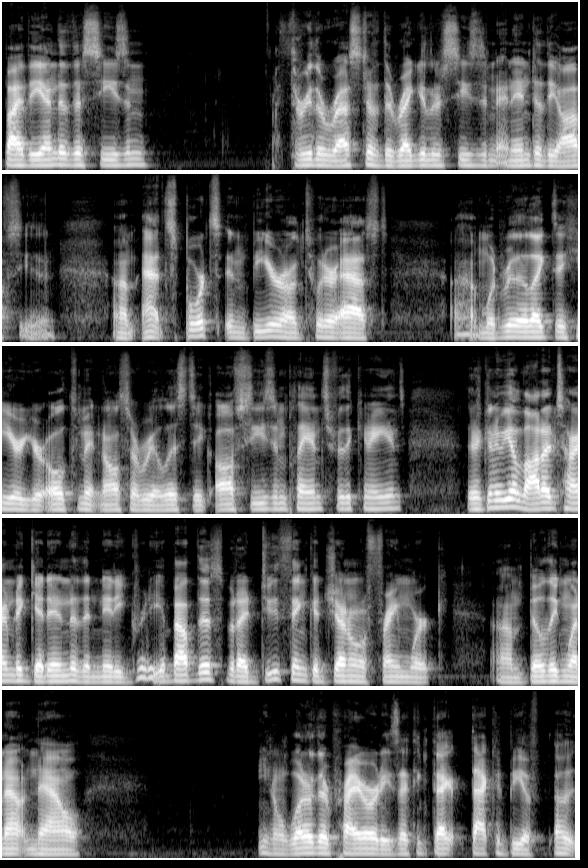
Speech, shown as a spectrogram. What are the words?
By the end of the season, through the rest of the regular season and into the off season. Um, at Sports and Beer on Twitter asked, um, would really like to hear your ultimate and also realistic off season plans for the Canadiens. There's going to be a lot of time to get into the nitty gritty about this, but I do think a general framework, um, building one out now, you know, what are their priorities? I think that that could be a, a,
